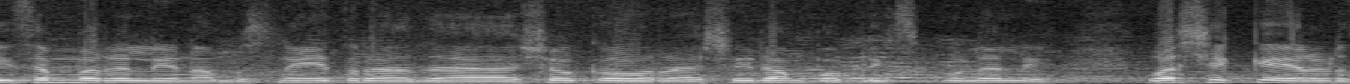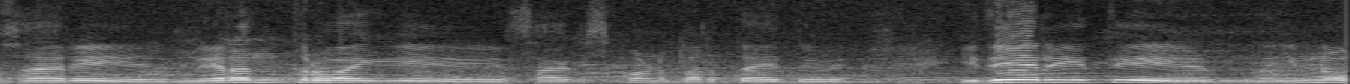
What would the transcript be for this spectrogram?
ಡಿಸೆಂಬರಲ್ಲಿ ನಮ್ಮ ಸ್ನೇಹಿತರಾದ ಅಶೋಕ್ ಅವರ ಶ್ರೀರಾಮ್ ಪಬ್ಲಿಕ್ ಸ್ಕೂಲಲ್ಲಿ ವರ್ಷಕ್ಕೆ ಎರಡು ಸಾರಿ ನಿರಂತರವಾಗಿ ಸಾಗಿಸ್ಕೊಂಡು ಬರ್ತಾ ಇದ್ದೀವಿ. ಇದೇ ರೀತಿ, ಇನ್ನೂ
